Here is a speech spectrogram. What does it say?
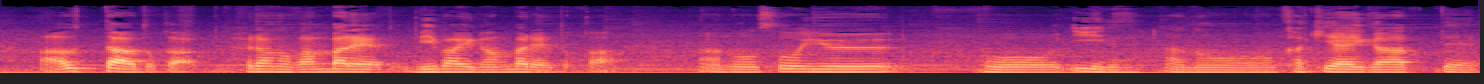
「あ打った!」とか「フラノ頑張れ!」「リヴァイ頑張れ!」とかあのそういうこういいねあの掛け合いがあって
